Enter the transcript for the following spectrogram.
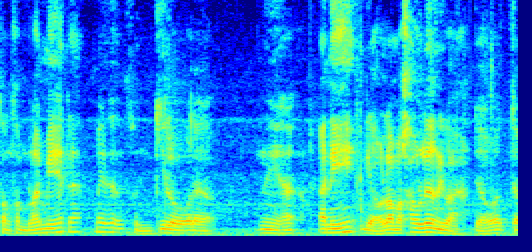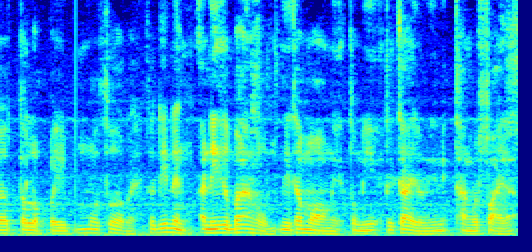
สองสามร้อยเมตรนะไม่ถึงกิโลเลยอะนี่ฮะ อันนี้เดี๋ยวเรามาเข้าเรื่องดีกว่า เดี๋ยวจะตลกไปมั่วซั่วไปสักนิดหนึ่ง อันนี้คือบ้านผม นี่ถ้ามองเนี่ยตรงนี้ใกล้ๆตรงนี้เนี่ยทางรถไฟแล้ว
